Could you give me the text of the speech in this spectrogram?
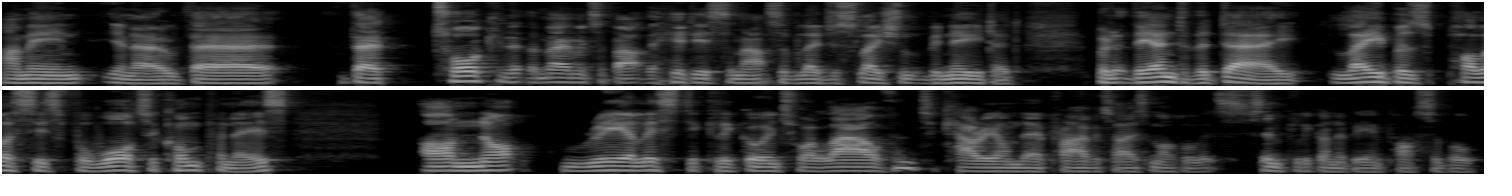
I mean, you know, they're they're talking at the moment about the hideous amounts of legislation that will be needed. But at the end of the day, Labour's policies for water companies are not realistically going to allow them to carry on their privatized model. It's simply going to be impossible.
